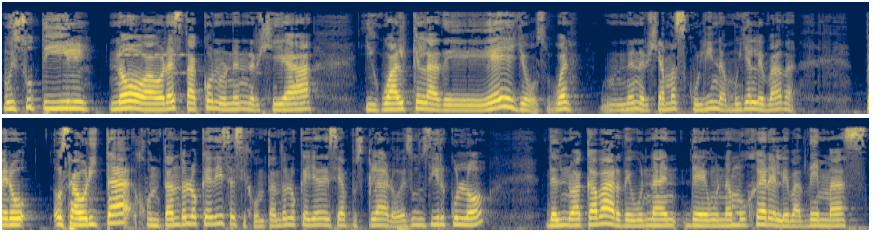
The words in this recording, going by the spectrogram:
muy sutil. No, ahora está con una energía igual que la de ellos. Bueno, una energía masculina muy elevada. Pero, o sea, ahorita juntando lo que dices y juntando lo que ella decía, pues claro, es un círculo del no acabar, de una, de una mujer eleva más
